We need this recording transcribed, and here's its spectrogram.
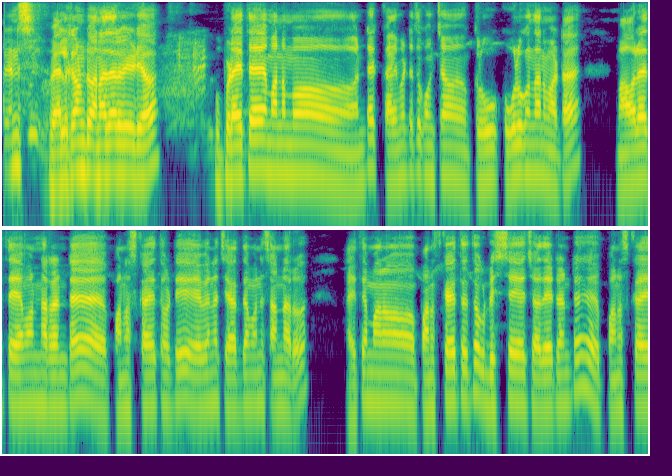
Friends welcome to another video ఇప్పుడైతే మనము అంటే క్లైమేట్ అయితే కొంచెం కూల్గా ఉందన్నమాట. మా వాళ్ళైతే ఏమన్నారంటే పనసకాయ తోటి ఏమైనా చేద్దామని అన్నారు. అయితే మనం పనసకాయతో అయితే ఒక డిష్ చేయొచ్చు. అదేంటంటే పనసకాయ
